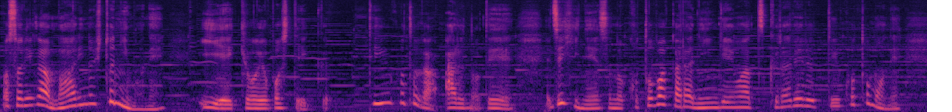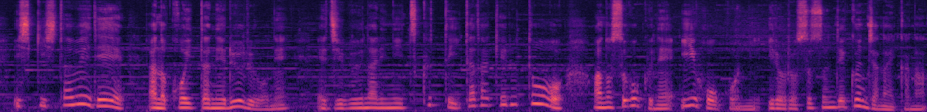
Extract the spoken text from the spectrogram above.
まあ、それが周りの人にもねいい影響を及ぼしていくっていうことがあるので是非ねその言葉から人間は作られるっていうこともね意識した上であのこういったねルールをね自分なりに作っていただけるとあのすごくねいい方向にいろいろ進んでいくんじゃないかなっ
